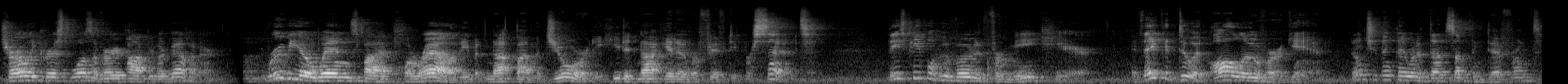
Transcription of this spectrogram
Charlie Crist was a very popular governor. Rubio wins by plurality, but not by majority. He did not get over 50%. These people who voted for Meek here, if they could do it all over again, don't you think they would have done something different?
